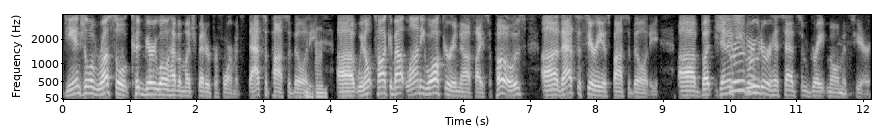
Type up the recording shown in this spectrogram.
D'Angelo Russell could very well have a much better performance. That's a possibility. Mhm. Uh, we don't talk about Lonnie Walker enough, I suppose. Uh, that's a serious possibility. Uh, but Dennis Schroeder. Schroeder. has had some great moments here.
